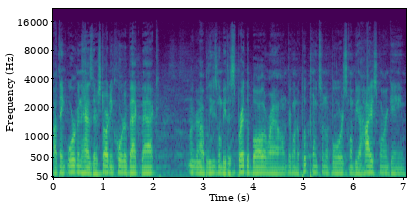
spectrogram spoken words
I think Oregon has their starting quarterback back. Okay. I believe he's going to be able to spread the ball around. They're going to put points on the board. It's going to be a high scoring game,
